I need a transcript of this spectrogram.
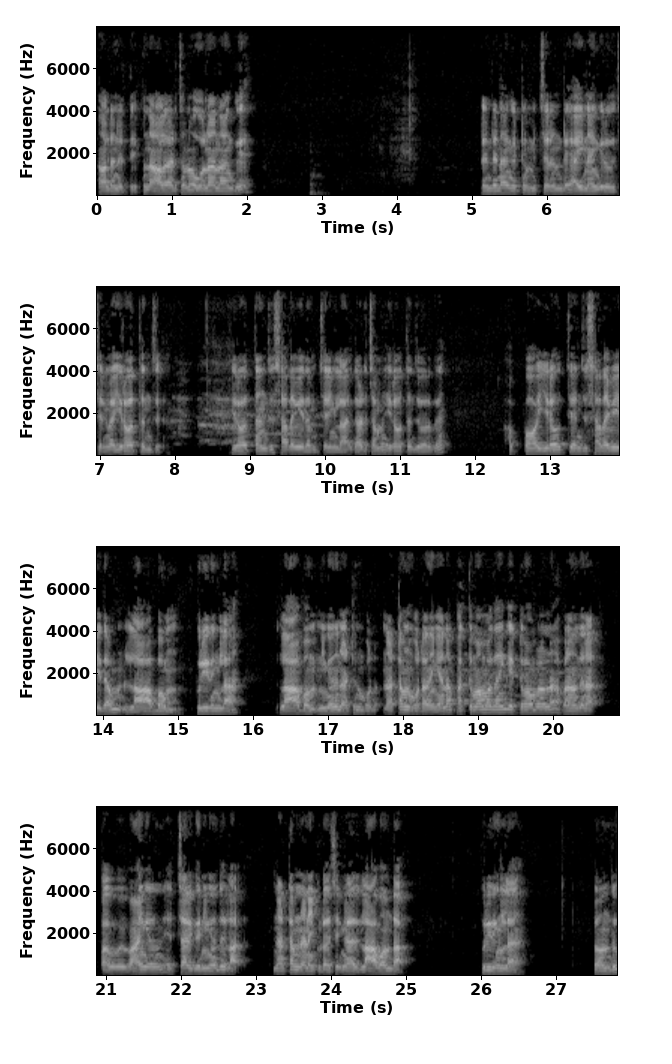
நாலு ரெண்டு எட்டு. இப்போ நாலு அடித்தோம்னா ஒன்றா நான்கு ரெண்டு நாங்க எட்டு மிச்சம் ரெண்டு ஐநாங்க இருபது. சரிங்களா? இருபத்தஞ்சு. இருபத்தஞ்சு சதவீதம். சரிங்களா? இதை அடித்தோம்னா இருபத்தஞ்சு வருது. அப்போ இருபத்தி அஞ்சு சதவீதம் லாபம். புரியுதுங்களா? லாபம். நீங்கள் வந்து நட்டுன்னு போட்ட நட்டம்னு போட்டாதீங்க ஏன்னா பத்து மாம்பழம் தாங்க எட்டு மாம்பழம்னா அப்போ நான் வந்து வாங்கிறது வாங்கியது வந்து எச்சா இருக்குது. நீங்கள் வந்து லா- நட்டம் நினைக்கக்கூடாது. சரிங்களா? அது லாபம் தான் புரியுதுங்களா? இப்போ வந்து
